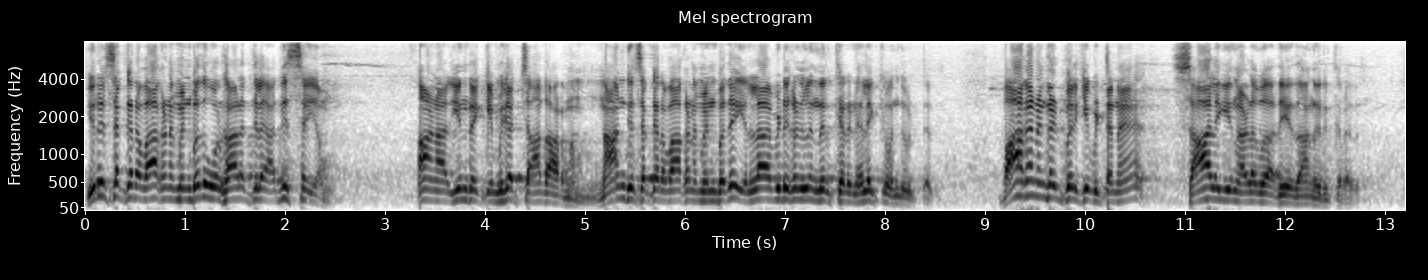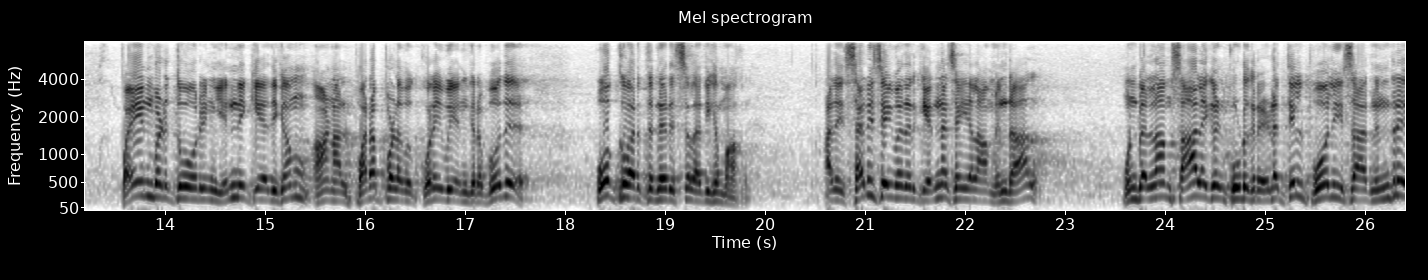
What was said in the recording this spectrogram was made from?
இருசக்கர வாகனம் என்பது ஒரு காலத்தில் அதிசயம். ஆனால் இன்றைக்கு மிகச் சாதாரணம். நான்கு சக்கர வாகனம் என்பதே எல்லா வீடுகளிலும் நிற்கிற நிலைக்கு வந்துவிட்டது. வாகனங்கள் பெருகிவிட்டன. சாலையின் அளவு அதே தான் இருக்கிறது. பயன்படுத்துவோரின் எண்ணிக்கை அதிகம். ஆனால் பரப்பளவு குறைவு என்கிற போது போக்குவரத்து நெரிசல் அதிகமாகும். அதை சரி செய்வதற்கு என்ன செய்யலாம் என்றால் முன்பெல்லாம் சாலைகள் கூடுகிற இடத்தில் போலீசார் நின்று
